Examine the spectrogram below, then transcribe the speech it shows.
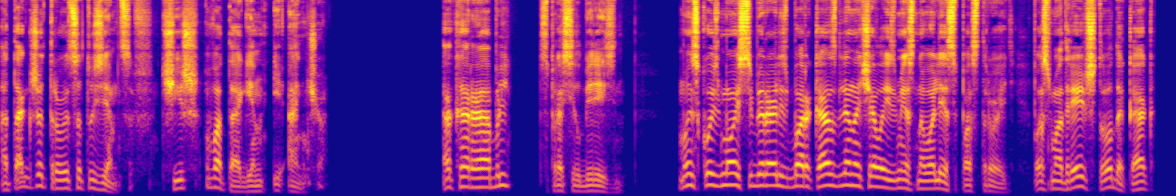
а также троица туземцев — Чиш, Ватагин и Анчо. «А корабль?» — спросил Березин. Мы с Кузьмой собирались баркас для начала из местного леса построить, посмотреть, что да как.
